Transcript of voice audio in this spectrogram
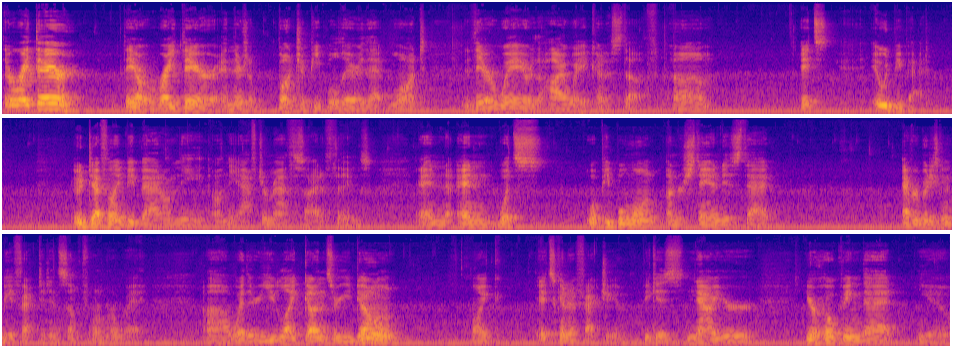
they're right there. They are right there, and there's a bunch of people there that want their way or the highway kind of stuff. Um, it's it would be bad. It would definitely be bad on the on the aftermath side of things, and and what's what people won't understand is that everybody's going to be affected in some form or way. Uh, whether you like guns or you don't, like it's going to affect you because now you're you're hoping that you know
